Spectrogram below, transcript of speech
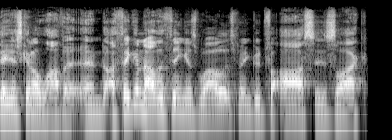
they're just gonna love it. And I think another thing as well that's been good for us is like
